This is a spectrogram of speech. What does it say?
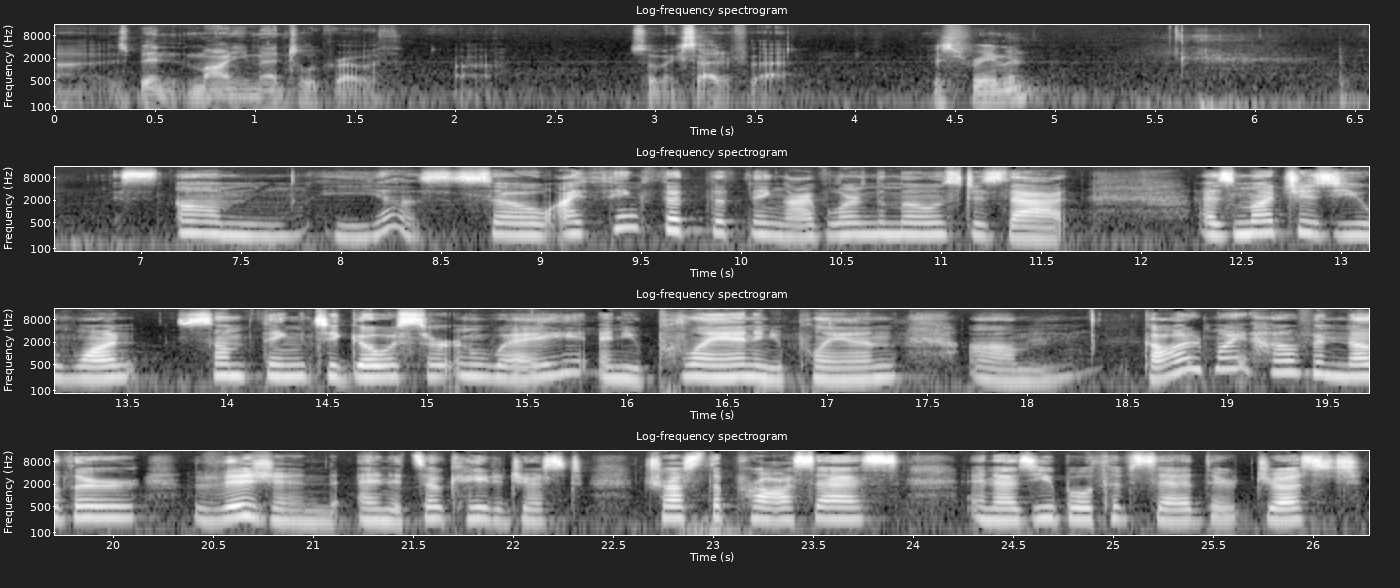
uh, has been monumental growth. Uh, so I'm excited for that. Miss Freeman. Um, yes. So I think that the thing I've learned the most is that as much as you want something to go a certain way and you plan and you plan, um, God might have another vision, and it's okay to just trust the process. And as you both have said, they're just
